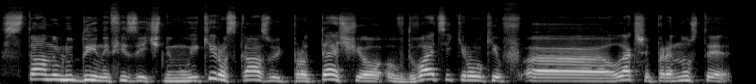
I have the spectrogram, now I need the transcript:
стану людини фізичному, які розказують про те, що в 20 років е, легше переносити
